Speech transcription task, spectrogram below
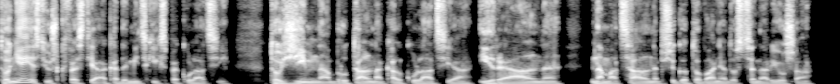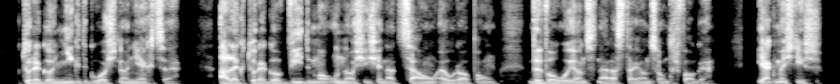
To nie jest już kwestia akademickich spekulacji. To zimna, brutalna kalkulacja i realne, namacalne przygotowania do scenariusza, którego nikt głośno nie chce, ale którego widmo unosi się nad całą Europą, wywołując narastającą trwogę. Jak myślisz,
